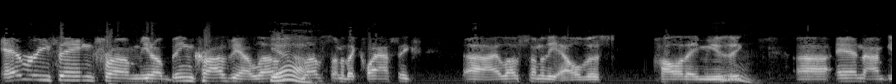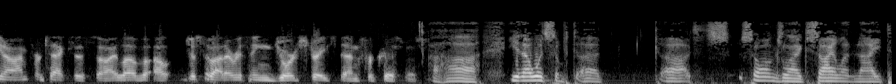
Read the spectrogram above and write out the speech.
everything from you know Bing Crosby. I love yeah. love some of the classics. Uh, I love some of the Elvis holiday music. Mm. Uh, and I'm, you know, I'm from Texas, so I love uh, just about everything George Strait's done for Christmas. Uh-huh. You know, what's uh, uh, songs like Silent Night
